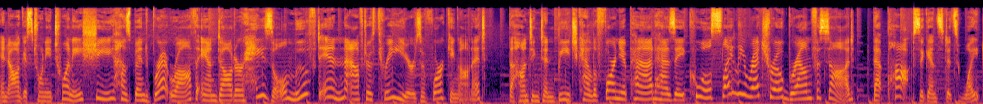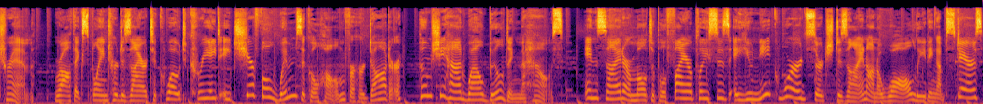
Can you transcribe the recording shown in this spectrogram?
In August 2020, she, husband Brett Roth, and daughter Hazel moved in after three years of working on it. The Huntington Beach, California pad has a cool, slightly retro brown facade that pops against its white trim. Roth explained her desire to, quote, create a cheerful, whimsical home for her daughter, whom she had while building the house. Inside are multiple fireplaces, a unique word search design on a wall leading upstairs,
